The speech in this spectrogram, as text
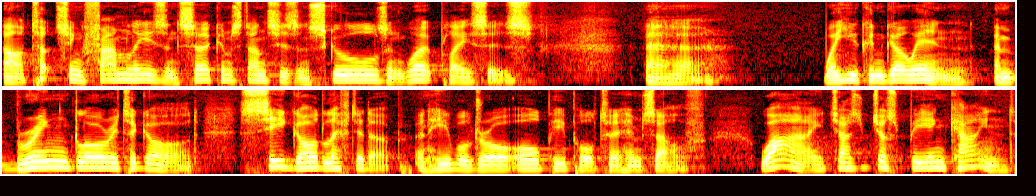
are touching families and circumstances and schools and workplaces uh, where you can go in and bring glory to God, see God lifted up, and He will draw all people to Himself. Why? Just, just being kind.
